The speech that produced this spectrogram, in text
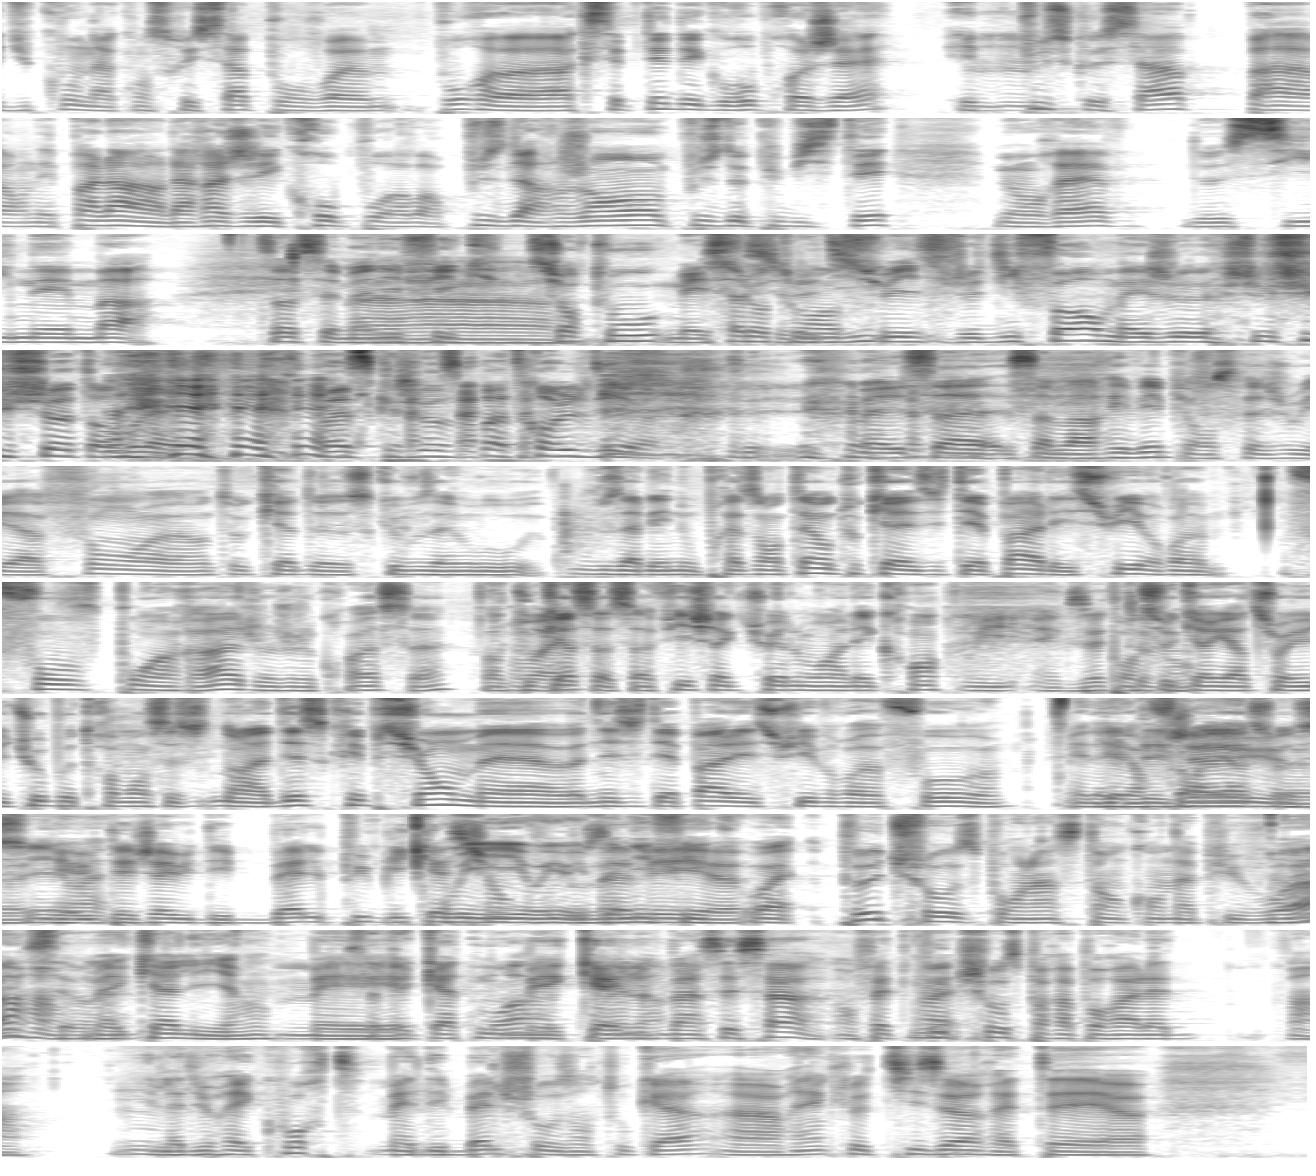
Et du coup, on a construit ça pour, euh, pour euh, accepter des gros projets. Et Mhm. plus que ça, pas, on n'est pas là à la rage les crocs pour avoir plus d'argent, plus de publicité, mais on rêve de cinéma. Ça, c'est magnifique. Ah. Surtout, Mais ça, surtout je, en dis, Suisse. je dis fort, mais je, je chuchote en vrai. parce que j'ose pas trop le dire. Mais ça, ça va arriver, puis on se réjouit à fond, euh, en tout cas, de ce que vous allez nous, vous allez nous présenter. En tout cas, n'hésitez pas à aller suivre euh, fauve.rage, je crois, ça. Enfin, en tout Ouais. cas, ça s'affiche actuellement à l'écran Oui, exactement. pour ceux qui regardent sur YouTube. Autrement, c'est dans la description, mais euh, n'hésitez pas à aller suivre euh, Fauve. Et Il y a, d'ailleurs, déjà eu, euh, aussi. il y a eu ouais. déjà eu des belles publications. Oui, oui, oui, vous avez, magnifique. euh, ouais. peu de choses pour l'instant qu'on a pu voir. c'est vrai. Mais Cali, hein. Mais, Ça fait 4 mois. mais quel- ben c'est ça. En fait, peu Ouais. de choses par rapport à la. Enfin, Mm. la durée est courte, mais des belles choses en tout cas. Euh, rien que le teaser était euh,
